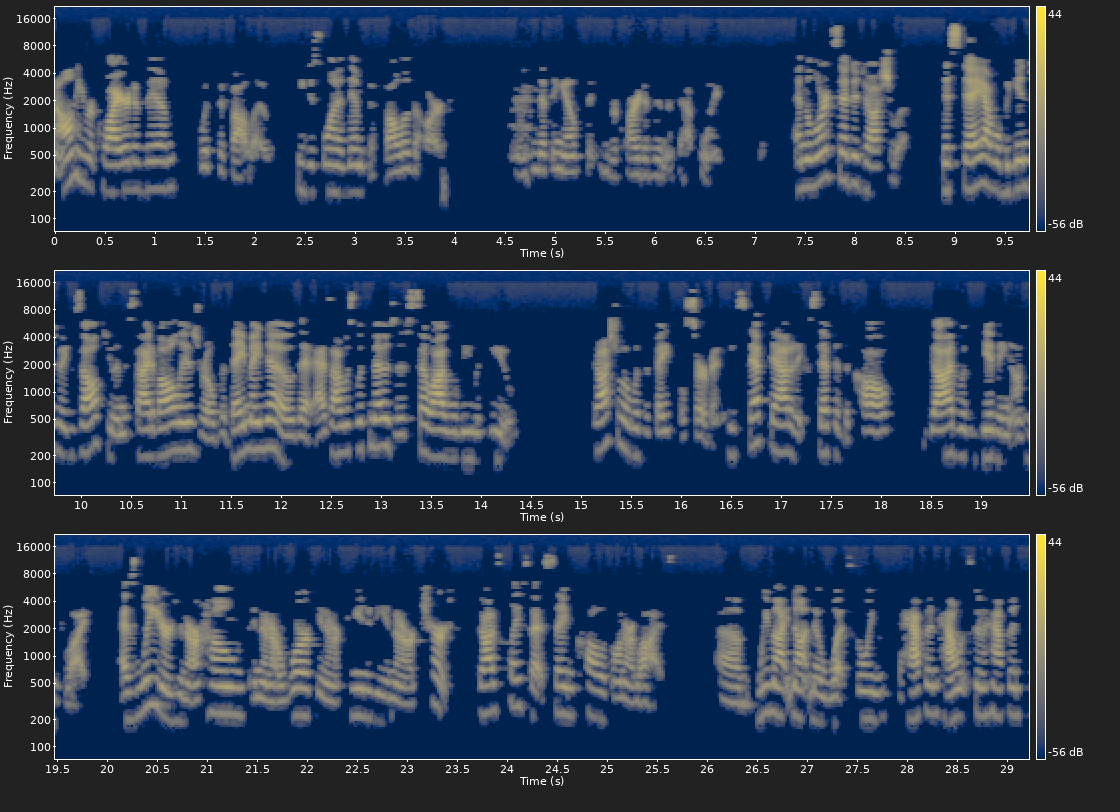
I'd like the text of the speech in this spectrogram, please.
And all he required of them was to follow. He just wanted them to follow the ark. There was nothing else that he required of them at that point. And the Lord said to Joshua, This day I will begin to exalt you in the sight of all Israel, that they may know that as I was with Moses, so I will be with you. Joshua was a faithful servant. He stepped out and accepted the call God was giving on his life. As leaders in our homes and in our work and in our community and in our church, God's placed that same call upon our lives. Um, we might not know what's going to happen, how it's going to happen,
